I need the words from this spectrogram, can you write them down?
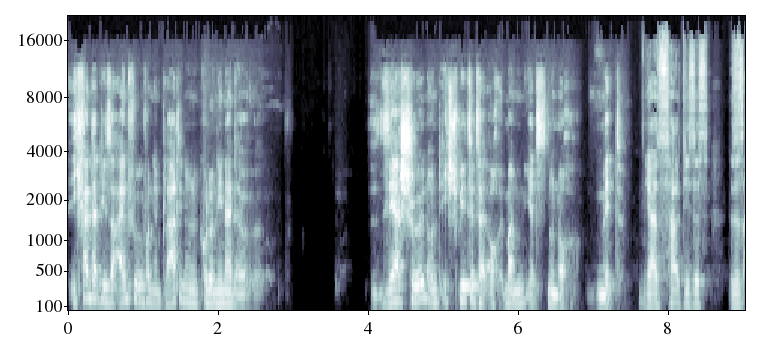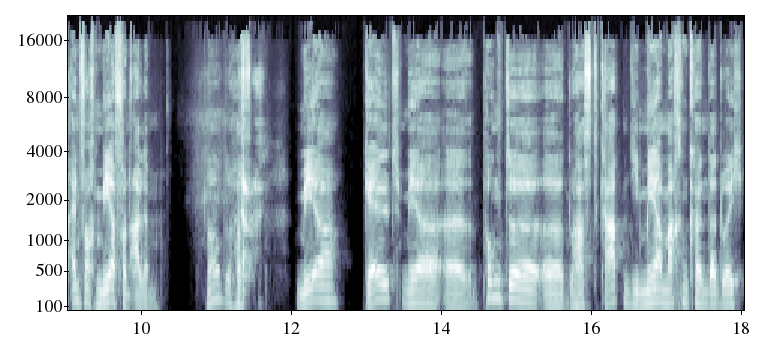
ich fand halt diese Einführung von den Platin und den Kolonien halt äh, sehr schön und ich spiele es jetzt halt auch immer jetzt nur noch mit. Ja, es ist halt dieses, es ist einfach mehr von allem. Ne? Du hast ja. mehr Geld, mehr äh, Punkte, äh, du hast Karten, die mehr machen können dadurch,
